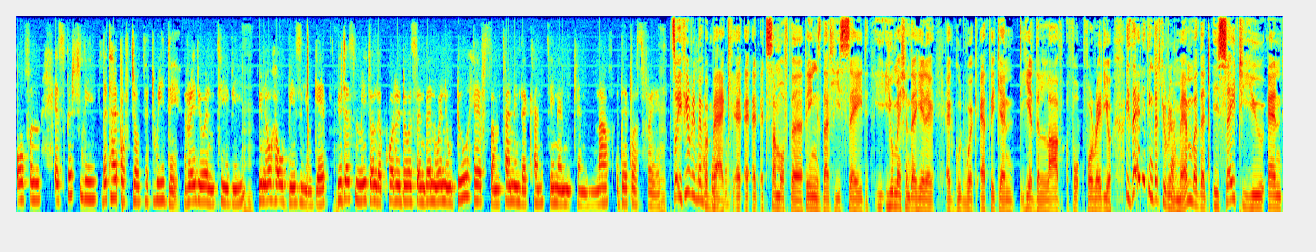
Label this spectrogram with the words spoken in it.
often, especially the type of job that we do, radio and TV. Mm-hmm. You know how busy you get. Mm-hmm. You just meet on the corridors, and then when you do have some time in the canteen and you can laugh, that was Fred. Mm. So, if you remember back so. at, at, at, some of the things that he said, you mentioned that he had a, a, good work ethic and he had the love for, for radio. Is there anything that you yeah. remember that he said to you and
